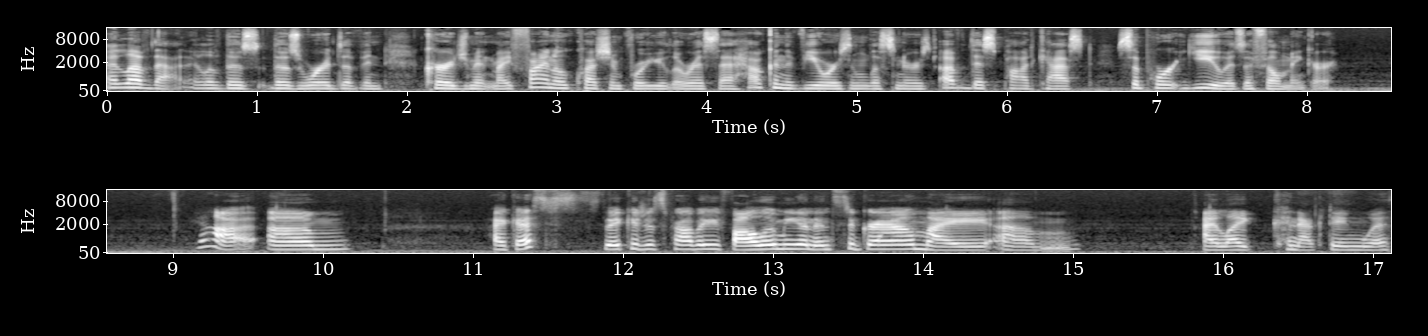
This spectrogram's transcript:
I love that. I love those those words of encouragement. My final question for you, Larissa: How can the viewers and listeners of this podcast support you as a filmmaker? Yeah, um, I guess they could just probably follow me on Instagram. I um, I like connecting with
